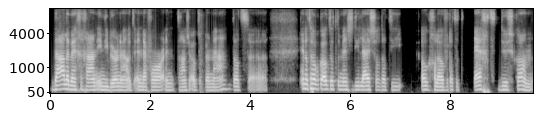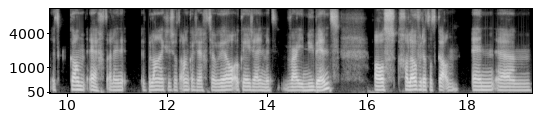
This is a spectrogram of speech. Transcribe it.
dalen ben gegaan in die burn-out en daarvoor en trouwens ook daarna. Dat, uh, en dat hoop ik ook dat de mensen die luisteren, dat die ook geloven dat het echt dus kan. Het kan echt. Alleen het belangrijkste is wat Anke zegt, zowel oké zijn met waar je nu bent, als geloven dat dat kan. En um,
